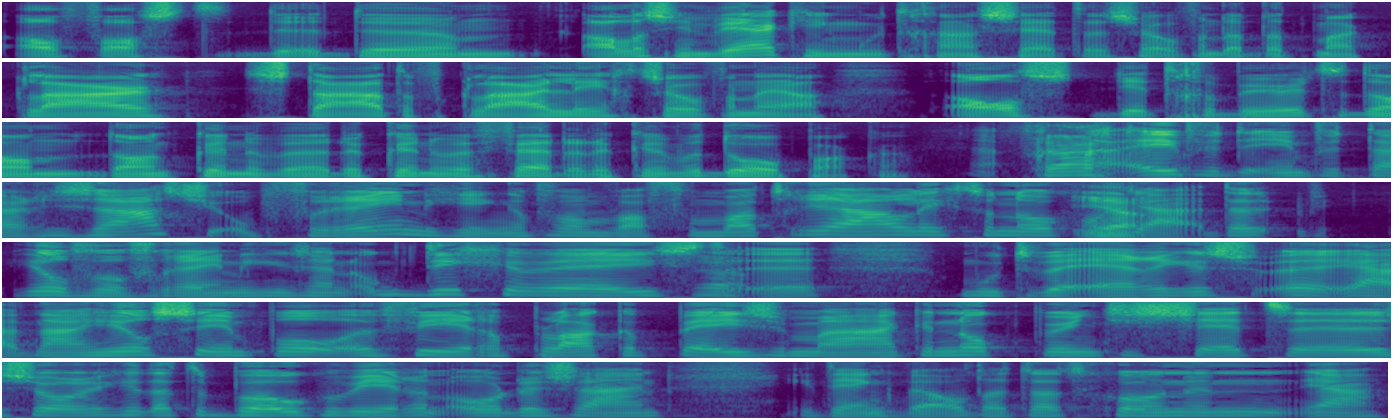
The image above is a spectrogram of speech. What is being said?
alvast de, de, alles in werking moet gaan zetten. Zo van dat het maar klaar staat of klaar ligt. Zo van, nou ja, als dit gebeurt, dan, dan, kunnen, we, dan kunnen we verder. Dan kunnen we doorpakken. Ja, Vraag- nou, even de inventarisatie op verenigingen van wat voor materiaal ligt er nog. Want Ja. ja, dat- heel veel verenigingen zijn ook dicht geweest. Ja. Eh, moeten we ergens, eh, ja, nou heel simpel, eh, veren plakken, pezen maken, nokpuntjes zetten, zorgen dat de bogen weer in orde zijn. Ik denk wel dat dat gewoon een, ja,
